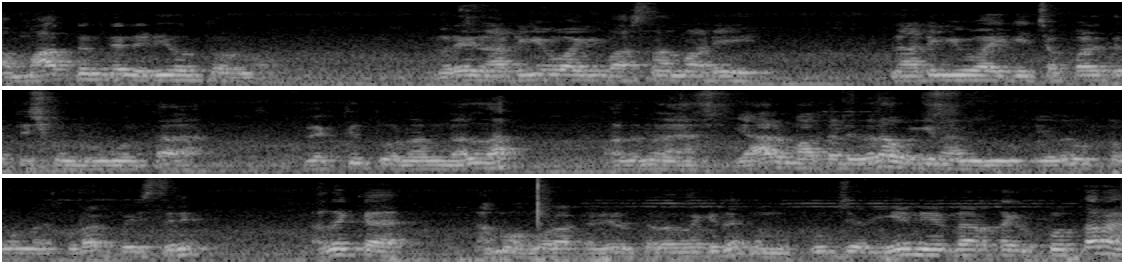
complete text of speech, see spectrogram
ಆ ಮಾತಿನಂತೆ ನಡೆಯುವಂಥವ್ರು ನಾವು. ಬರೀ ನಾಟಕೀಯವಾಗಿ ಭಾಷಣ ಮಾಡಿ, ನಾಟಕೀಯವಾಗಿ ಚಪ್ಪಾಳೆ ತಟ್ಟಿಸ್ಕೊಂಡು ಹೋಗುವಂಥ ವ್ಯಕ್ತಿತ್ವ ನನ್ನಲ್ಲ ಅದನ್ನು ಯಾರು ಮಾತಾಡಿದಾರೋ ಅವ್ರಿಗೆ ನಾನು ಎದುರು ಉತ್ತರವನ್ನು ಕೊಡೋಕೆ ಬಯಸ್ತೀನಿ. ಅದಕ್ಕೆ ನಮ್ಮ ಹೋರಾಟ ನಿರಂತರವಾಗಿದೆ ನಮ್ಮ ಪೂಜ್ಯರು ಏನು ನಿರ್ಧಾರ ತೆಗೆದುಕೊಳ್ತಾರೆ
